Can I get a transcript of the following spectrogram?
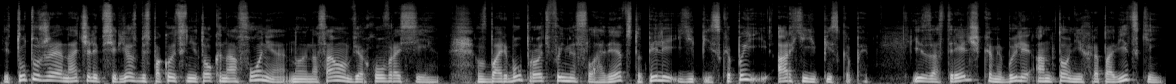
И тут уже начали всерьез беспокоиться не только на Афоне, но и на самом верху в России. В борьбу против имяславия вступили епископы и архиепископы. И застрельщиками были Антоний Храповицкий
